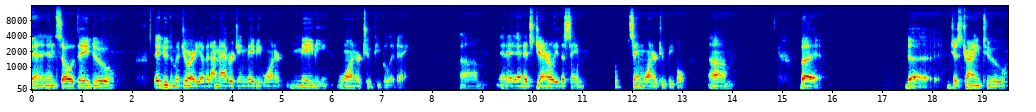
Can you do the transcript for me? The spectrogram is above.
and, and so they do they do the majority of it. I'm averaging maybe one or maybe one or two people a day, um, and it, and it's generally the same same one or two people. Um, but the just trying to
